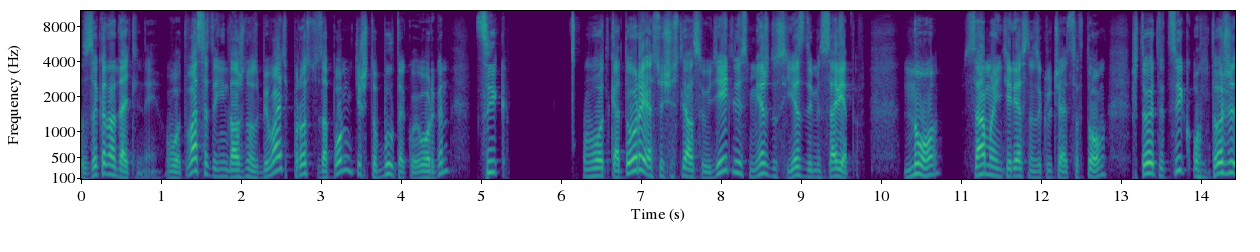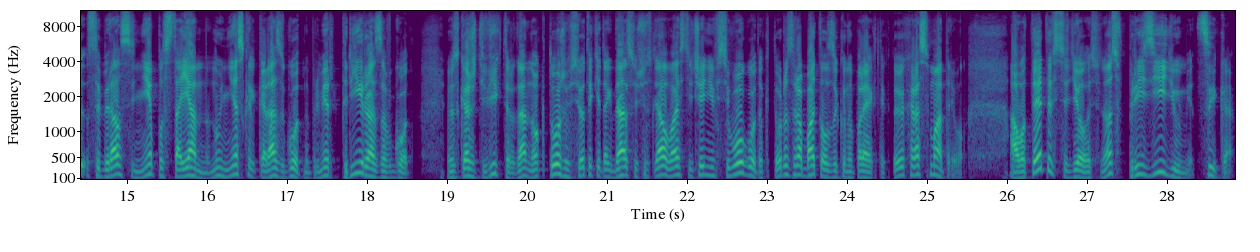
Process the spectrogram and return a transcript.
законодательные. Вот, вас это не должно сбивать, просто запомните, что был такой орган, ЦИК, вот, который осуществлял свою деятельность между съездами советов. Но самое интересное заключается в том, что этот ЦИК, он тоже собирался не постоянно, ну, несколько раз в год, например, три раза в год. Вы скажете, Виктор, да, но кто же все-таки тогда осуществлял власть в течение всего года? Кто разрабатывал законопроекты, кто их рассматривал? А вот это все делалось у нас в президиуме ЦИКа,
